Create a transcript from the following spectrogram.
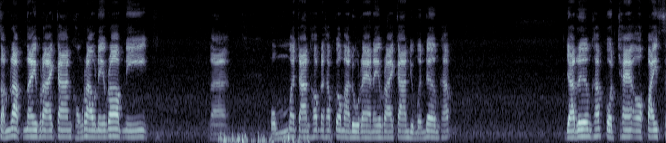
สำหรับในรายการของเราในรอบนี้นะผมอาจารย์ท็อปนะครับ ก็มาดูแลในรายการอยู่เหมือนเดิมครับ อย่าลืมครับกดแชร์ออกไปเซ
